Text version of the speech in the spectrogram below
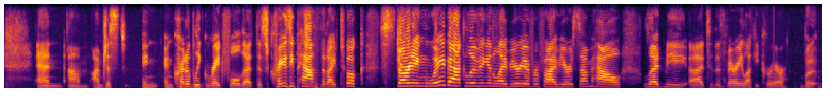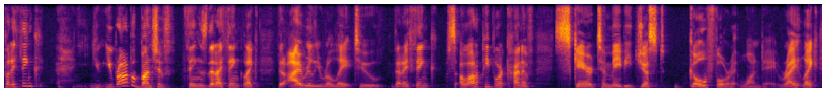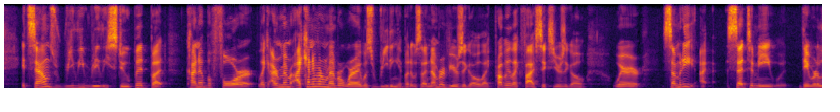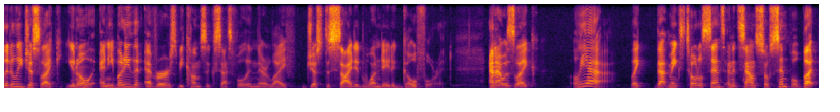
And um, I'm just in- incredibly grateful that this crazy path that I took, starting way back living in Liberia for five years, somehow led me uh, to this very lucky career. But, but I think you, you brought up a bunch of things that I think like that I really relate to that I think a lot of people are kind of scared to maybe just go for it one day, right? Like it sounds really really stupid, but kind of before like I remember I can't even remember where I was reading it, but it was a number of years ago, like probably like 5 6 years ago where somebody said to me they were literally just like you know anybody that ever has become successful in their life just decided one day to go for it and i was like oh yeah like that makes total sense and it sounds so simple but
